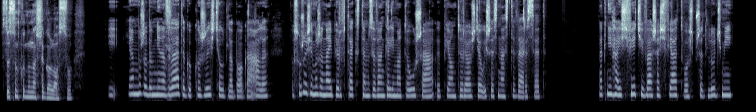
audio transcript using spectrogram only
w stosunku do naszego losu. I ja może bym nie nazwała tego korzyścią dla Boga, ale posłużę się może najpierw tekstem z Ewangelii Mateusza, piąty rozdział i szesnasty werset. Tak niechaj świeci wasza światłość przed ludźmi,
